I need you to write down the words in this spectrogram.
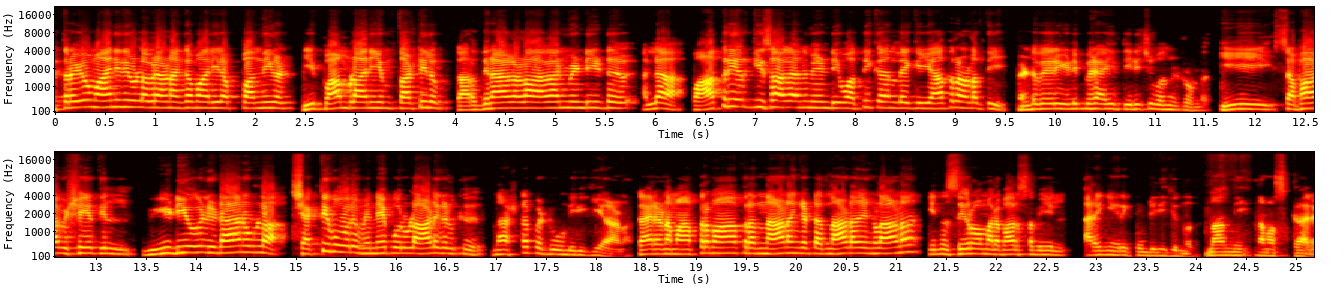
എത്രയോ മാന്യതയുള്ളവരാണ് അങ്കമാലിയിലെ പന്നികൾ. ഈ പാമ്പ്ലാനിയും തട്ടിലും കർദിനാകളാകാൻ വേണ്ടിയിട്ട് അല്ല പാത്രിയർക്കീസ് ആകാൻ വേണ്ടി വത്തിക്കാനിലേക്ക് യാത്ര നടത്തി രണ്ടുപേരും ഇളിപ്പരായി തിരിച്ചു വന്നിട്ടുണ്ട്. ഈ സഭാ വിഷയത്തിൽ വീഡിയോകൾ ഇടാനുള്ള ശക്തി പോലും എന്നെ പോലുള്ള ആളുകൾക്ക് നഷ്ടപ്പെട്ടുകൊണ്ടിരിക്കുകയാണ്. കാരണം അത്രമാത്രം നാണം കെട്ട നാടകങ്ങളാണ് ഇന്ന് സീറോ മലബാർ സഭയിൽ അരങ്ങേറിക്കൊണ്ടിരിക്കുന്നത്. നന്ദി നമസ്കാരം.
